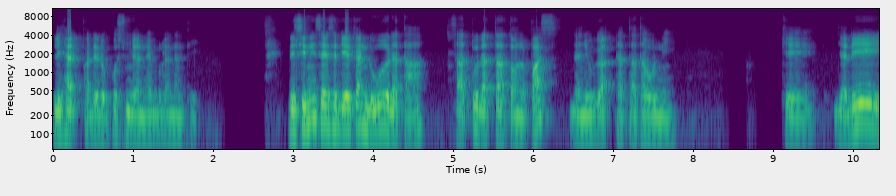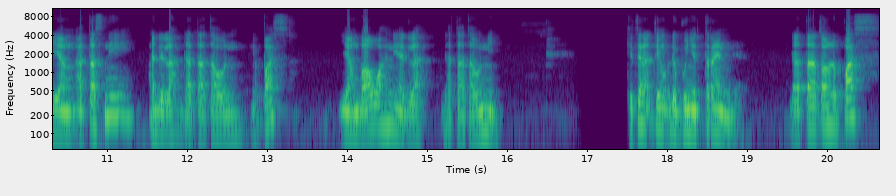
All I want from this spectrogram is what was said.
lihat pada 29 hari bulan nanti. Di sini saya sediakan dua data, satu data tahun lepas dan juga data tahun ni. Okey, jadi yang atas ni adalah data tahun lepas, yang bawah ni adalah data tahun ni. Kita nak tengok dia punya trend dia. Data tahun lepas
